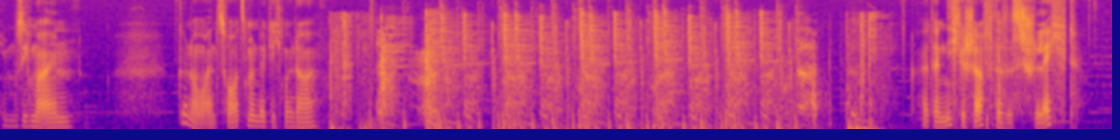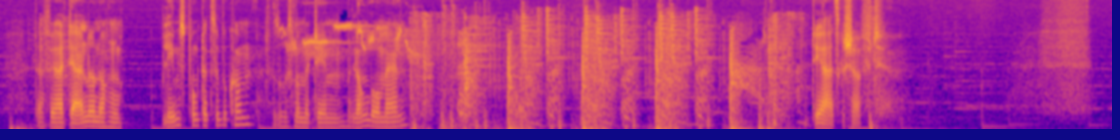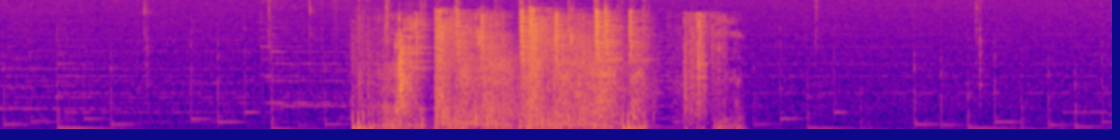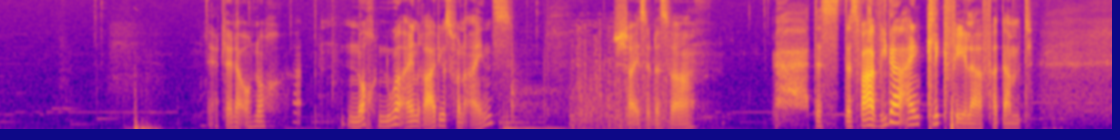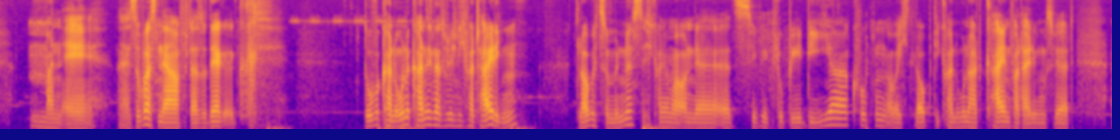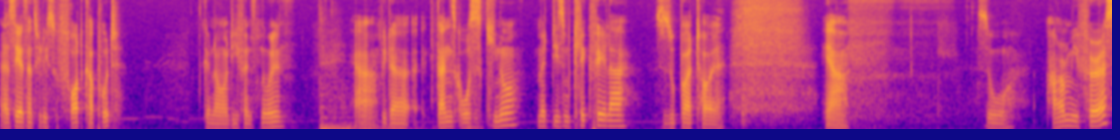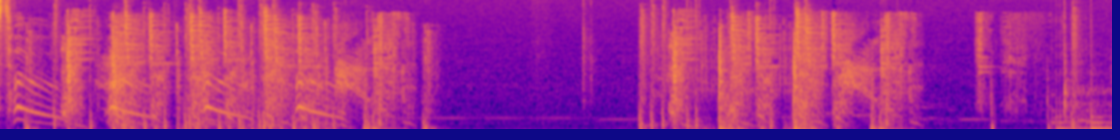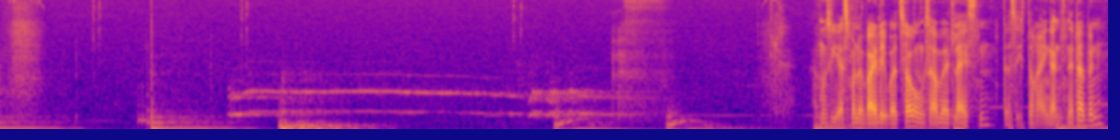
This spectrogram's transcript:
Hier muss ich mal einen Genau, ein Swordsman decke ich mal da. Hat er nicht geschafft, das ist schlecht. Dafür hat der andere noch einen Lebenspunkt dazu bekommen. Versuche es mal mit dem Longbowman. Der hat es geschafft. Nur ein Radius von 1. Scheiße, das war... Das, das war wieder ein Klickfehler, verdammt. Mann, ey. Na, sowas nervt. Also der... Doofe Kanone kann sich natürlich nicht verteidigen. Glaube ich zumindest. Ich kann ja mal an der äh, gucken, aber ich glaube, die Kanone hat keinen Verteidigungswert. Das ist jetzt natürlich sofort kaputt. Genau, Defense 0. Ja, wieder ganz großes Kino mit diesem Klickfehler. Super toll. Ja. So, Army first. Erstmal eine Weile Überzeugungsarbeit leisten, dass ich doch ein ganz netter bin.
